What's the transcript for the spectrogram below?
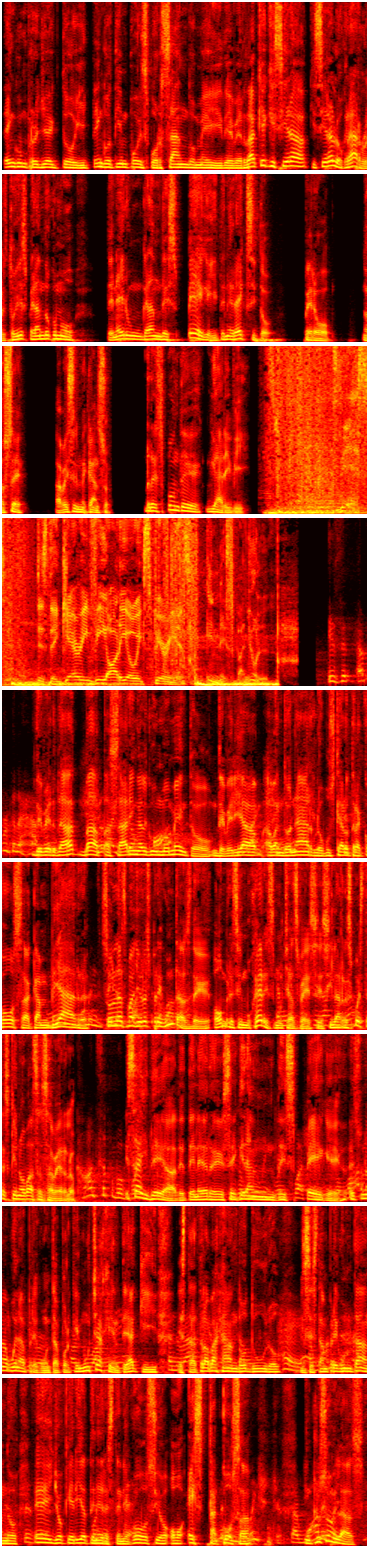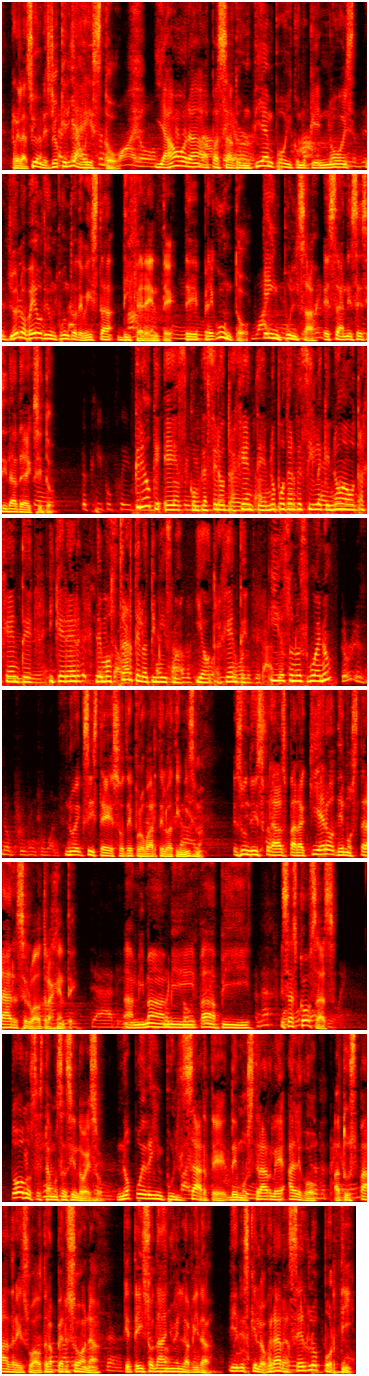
tengo un proyecto y tengo tiempo esforzándome y de verdad que quisiera, quisiera lograrlo. Estoy esperando como tener un gran despegue y tener éxito. Pero, no sé, a veces me canso. Responde Gary Vee. This is the Gary V Audio Experience en español. ¿De verdad va a pasar en algún momento? ¿Debería abandonarlo, buscar otra cosa, cambiar? Son las mayores preguntas de hombres y mujeres muchas veces y la respuesta es que no vas a saberlo. Esa idea de tener ese gran despegue es una buena pregunta porque mucha gente aquí está trabajando duro y se están preguntando, hey, yo quería tener este negocio o esta cosa. Incluso en las relaciones, yo quería esto. Y ahora ha pasado un tiempo y como que no es... Yo lo veo de un punto de vista diferente. Te pregunto, ¿qué impulsa esa necesidad de éxito? Creo que es complacer a otra gente, no poder decirle que no a otra gente y querer demostrártelo a ti misma y a otra gente. ¿Y eso no es bueno? No existe eso de probártelo a ti misma. Es un disfraz para quiero demostrárselo a otra gente. A mi mami, papi, esas cosas. Todos estamos haciendo eso. No puede impulsarte demostrarle algo a tus padres o a otra persona que te hizo daño en la vida. Tienes que lograr hacerlo por ti.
